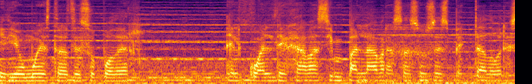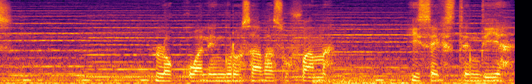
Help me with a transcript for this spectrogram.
y dio muestras de su poder, el cual dejaba sin palabras a sus espectadores, lo cual engrosaba su fama y se extendía.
